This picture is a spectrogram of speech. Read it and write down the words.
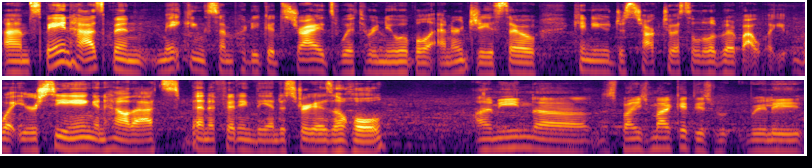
Um, Spain has been making some pretty good strides with renewable energy, so can you just talk to us a little bit about what you're seeing and how that's benefiting the industry as a whole? I mean, uh, the Spanish market is really,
